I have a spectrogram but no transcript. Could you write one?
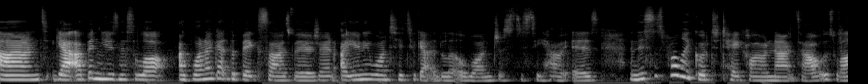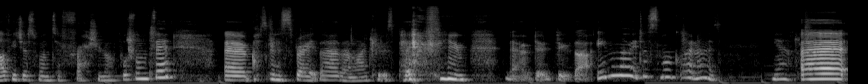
And yeah I've been using this a lot. I want to get the big size version. I only wanted to get a little one just to see how it is. And this is probably good to take on a night out as well if you just want to freshen up or something. Um, I was going to spray it there then like it was perfume. No don't do that. Even though it does smell quite nice. Yeah. Uh,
